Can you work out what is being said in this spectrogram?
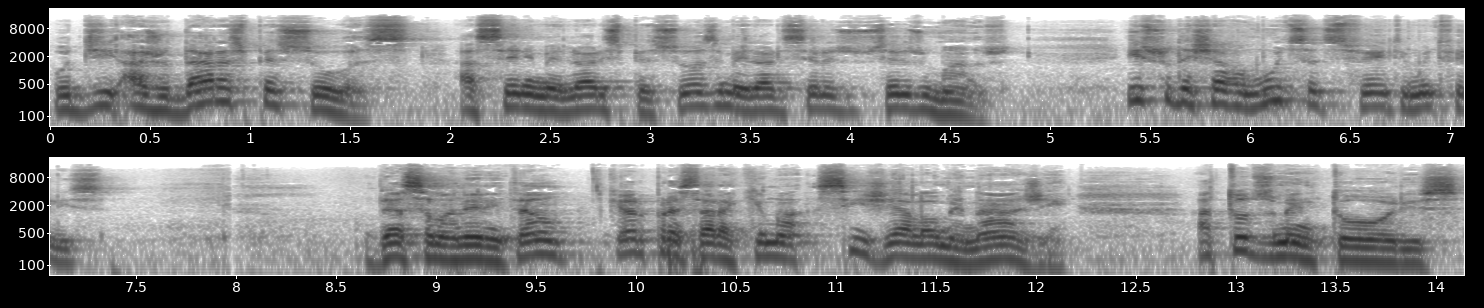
o de ajudar as pessoas a serem melhores pessoas e melhores seres, seres humanos. Isso deixava muito satisfeito e muito feliz. Dessa maneira, então, quero prestar aqui uma singela homenagem a todos os mentores,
